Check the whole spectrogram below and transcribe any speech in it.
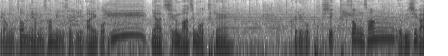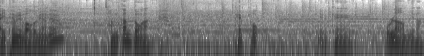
0.03의 이속이 아이고 야 지금 맞으면 어떡해 그리고 폭식 특성상 음식 아이템을 먹으면은 잠깐 동안 대폭 이렇게 올라갑니다.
